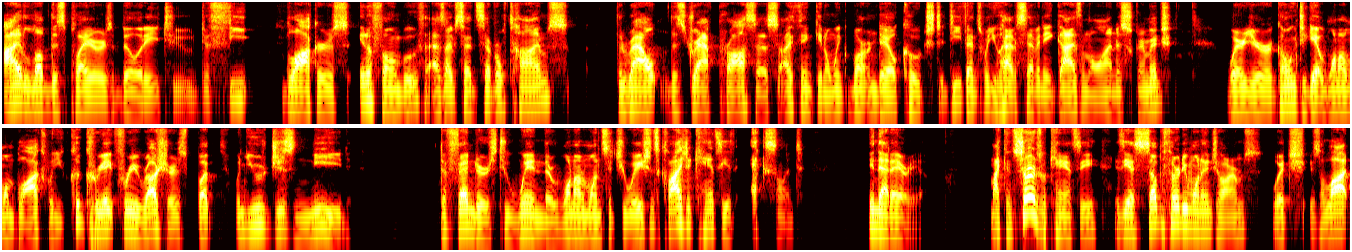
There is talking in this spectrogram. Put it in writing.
I love this player's ability to defeat blockers in a phone booth, as I've said several times throughout this draft process. I think in a Wink Martindale coached defense where you have seven, eight guys on the line of scrimmage, where you're going to get one on one blocks, where you could create free rushers, but when you just need defenders to win their one-on-one situations. Calijah Kancey is excellent in that area. My concerns with Kancey is he has sub 31 inch arms, which is a lot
